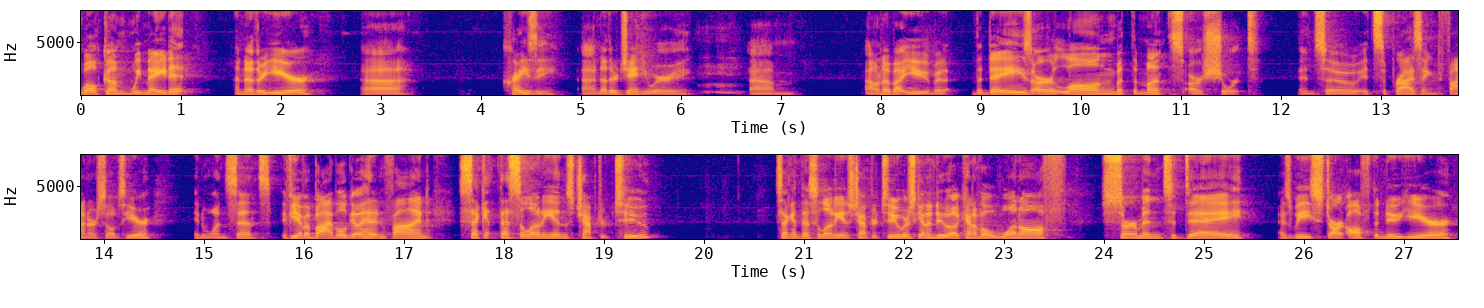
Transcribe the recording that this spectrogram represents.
Welcome. We made it. Another year. Uh, crazy. Uh, another January. Um, I don't know about you, but the days are long, but the months are short. And so it's surprising to find ourselves here in one sense. If you have a Bible, go ahead and find Second Thessalonians chapter 2. Second Thessalonians chapter 2. We're just going to do a kind of a one off sermon today as we start off the new year.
